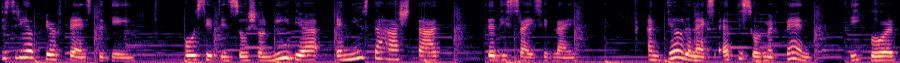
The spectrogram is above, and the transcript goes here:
to three of your friends today. Post it in social media and use the hashtag The Decisive Life. Until the next episode, my friend, be good.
